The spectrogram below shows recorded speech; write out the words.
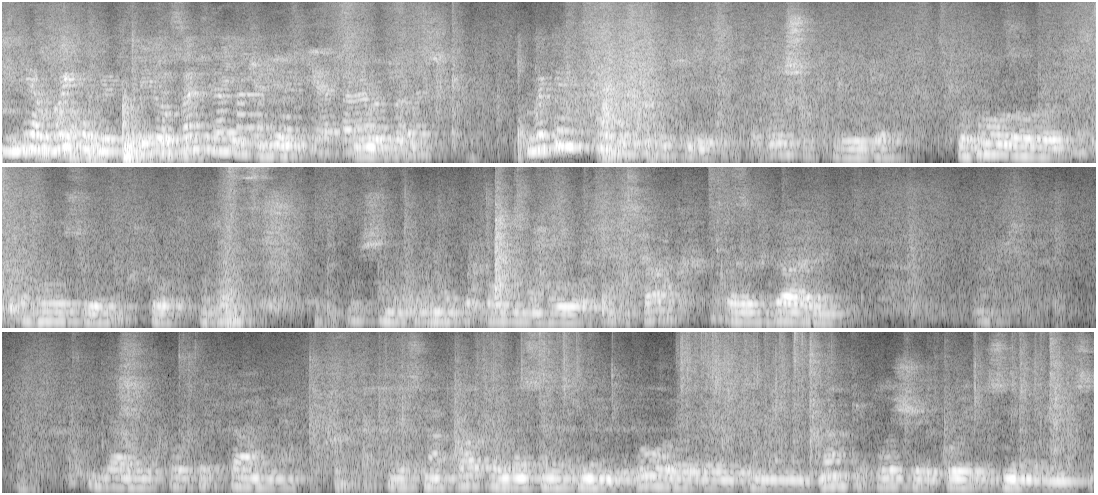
Є викинути і обмеження в мене є. є, переробилиш. Викинути. Хорошо. Того голосуємо, хто за рішення прийнято одноголосно. Так, е, далі. Далі по питання лісна плата внесення змін до договору земельної ділянки, площа якої змінюється.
